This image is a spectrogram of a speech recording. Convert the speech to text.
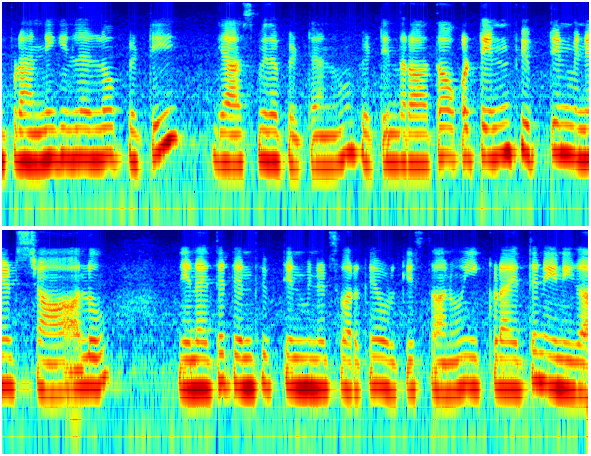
ఇప్పుడు అన్ని గిన్నెల్లో పెట్టి గ్యాస్ మీద పెట్టాను. పెట్టిన తర్వాత ఒక టెన్ ఫిఫ్టీన్ మినిట్స్ చాలు. నేనైతే టెన్ ఫిఫ్టీన్ మినిట్స్ వరకే ఉడికిస్తాను. ఇక్కడ అయితే నేను ఇక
